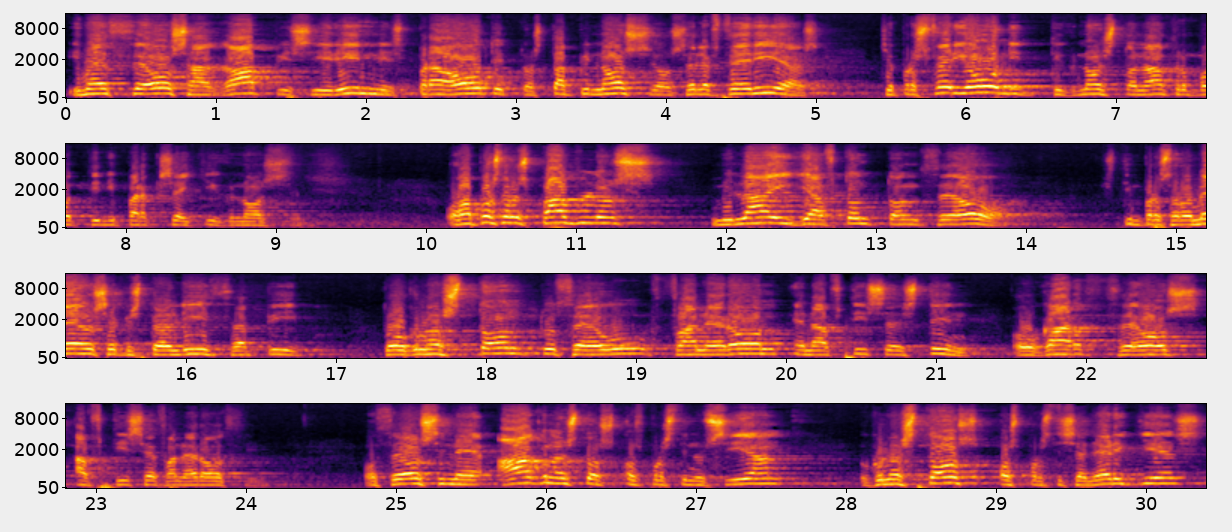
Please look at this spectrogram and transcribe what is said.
είναι Θεός αγάπης, ειρήνης, πραότητος, ταπεινώσεως, ελευθερίας και προσφέρει όλη τη γνώση στον άνθρωπο την υπαρξιακή γνώση. Ο Απόστολος Παύλος μιλάει για αυτόν τον Θεό στην προς Ρωμαίους επιστολή θα πει το γνωστόν του Θεού φανερών εν αυτής εστίν ο γάρ Θεός αυτής εφανερώθη. Ο Θεός είναι άγνωστος ως προς την ουσία, γνωστός ως προς τις ενέργειες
